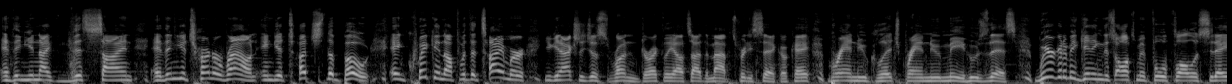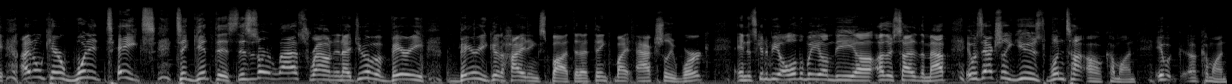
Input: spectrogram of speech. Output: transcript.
and then you knife this sign, and then you turn around and you touch the boat, and quick enough with the timer, you can actually just run directly outside the map. It's pretty sick, okay? Brand new glitch, brand new me. Who's this? We're going to be getting this ultimate full flawless today. I don't care what it takes to get this. This is our last round, and I do have a very, very very good hiding spot that I think might actually work. And it's going to be all the way on the uh, other side of the map. It was actually used one time. Oh, come on. It uh, Come on.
